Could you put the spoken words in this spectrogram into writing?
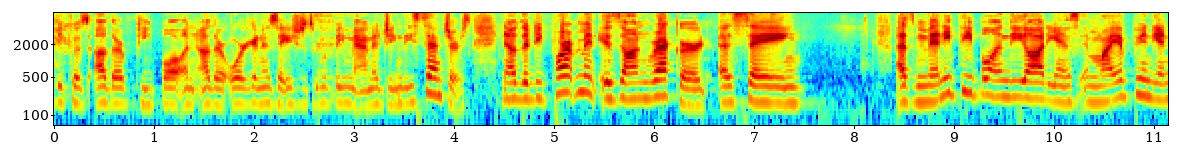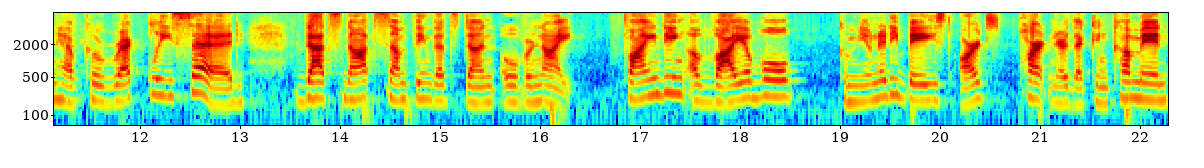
because other people and other organizations would be managing these centers. Now, the department is on record as saying as many people in the audience, in my opinion, have correctly said, that's not something that's done overnight. Finding a viable community based arts partner that can come in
